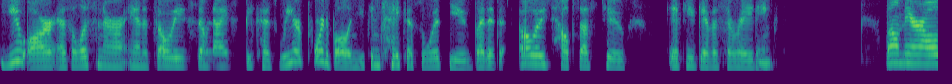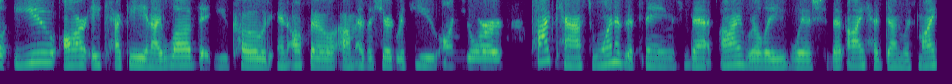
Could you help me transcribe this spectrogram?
you are as a listener, and it's always so nice because we are portable and you can take us with you, but it always helps us too if you give us a rating. Well, Meryl, you are a techie, and I love that you code. And also, um, as I shared with you on your podcast, one of the things that I really wish that I had done with my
